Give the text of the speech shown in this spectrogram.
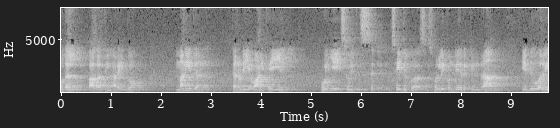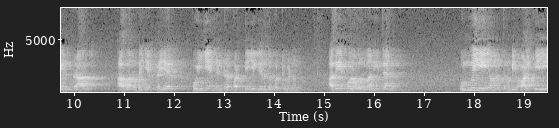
முதல் பாகத்தில் அறிந்தோம். மனிதன் தன்னுடைய வாழ்க்கையில் பொய்யை செய்து சொல்லிக்கொண்டே இருக்கின்றான். எதுவரை என்றால் அவனுடைய பெயர் பொய்யன் என்ற பட்டியில் எழுதப்பட்டுவிடும். அதே போல ஒரு மனிதன் உண்மையை அவன் தன்னுடைய வாழ்க்கையை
